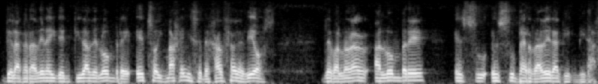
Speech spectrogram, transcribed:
de la verdadera identidad del hombre, hecho imagen y semejanza de Dios, de valorar al hombre en su, en su verdadera dignidad.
